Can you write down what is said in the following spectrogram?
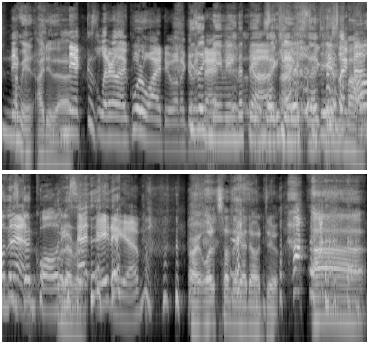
Nick, I mean I do that. Nick is literally like, what do I do on a good He's like day? naming the things Yeah. that he That likes came- to do. He's like, all mind. of his good qualities. whatever. At 8 a.m. All right, what's something I don't do? Uh,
